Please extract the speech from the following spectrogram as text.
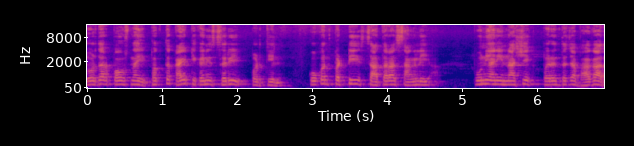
जोरदार पाऊस नाही फक्त काही ठिकाणी सरी पडतील. कोकणपट्टी सातारा सांगली पुणे आणि नाशिकपर्यंतच्या भागात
